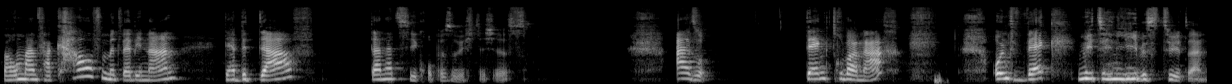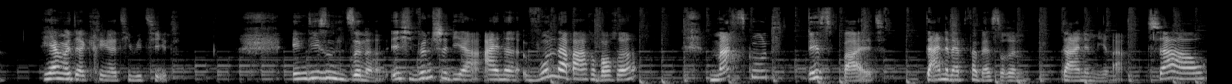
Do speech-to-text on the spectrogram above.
warum beim Verkaufen mit Webinaren der Bedarf deiner Zielgruppe so wichtig ist. Also, denk drüber nach und weg mit den Liebestötern. Her mit der Kreativität. In diesem Sinne, ich wünsche dir eine wunderbare Woche. Mach's gut, bis bald. Deine Webverbesserin, deine Mira. Ciao.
